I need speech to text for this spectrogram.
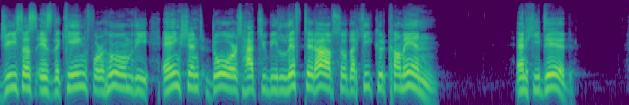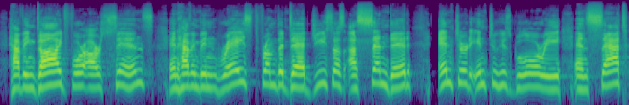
Jesus is the king for whom the ancient doors had to be lifted up so that he could come in. And he did. Having died for our sins and having been raised from the dead, Jesus ascended, entered into his glory, and sat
